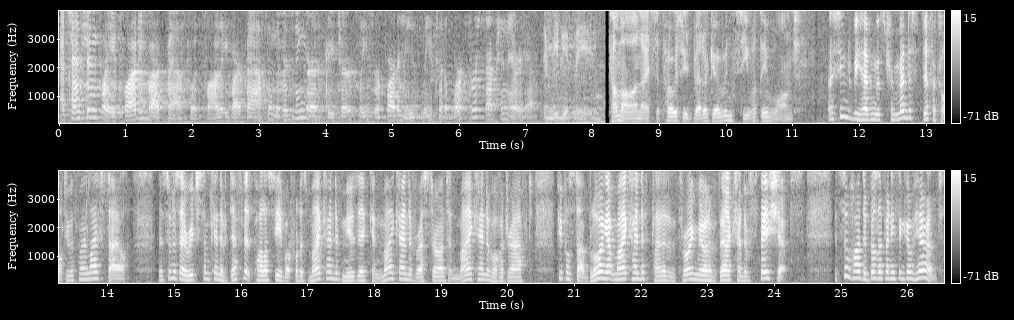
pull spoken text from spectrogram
Attention, please. Slartibartfast with Slartibartfast and the visiting Earth creature. Please report immediately to the work reception area. Immediately. Come on, I suppose you'd better go and see what they want. I seem to be having this tremendous difficulty with my lifestyle. As soon as I reach some kind of definite policy about what is my kind of music, and my kind of restaurant, and my kind of overdraft, people start blowing up my kind of planet and throwing me out of their kind of spaceships. It's so hard to build up anything coherent.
